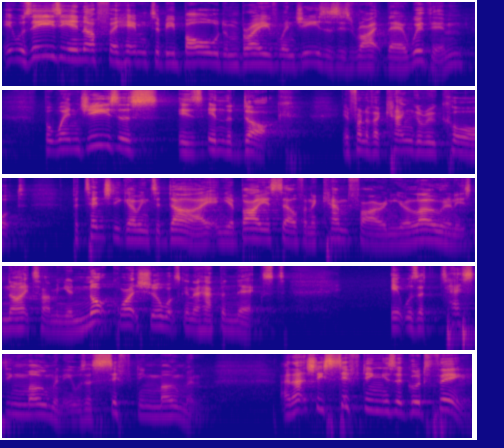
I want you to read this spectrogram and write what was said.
It was easy enough for him to be bold and brave when Jesus is right there with him, but when Jesus is in the dock in front of a kangaroo court, potentially going to die, and you're by yourself in a campfire and you're alone and it's nighttime and you're not quite sure what's going to happen next, it was a testing moment, it was a sifting moment. And actually, sifting is a good thing.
